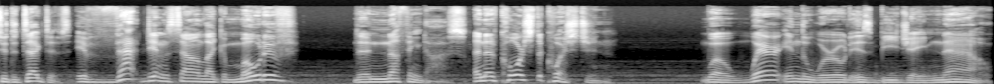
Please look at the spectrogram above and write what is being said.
to detectives, if that didn't sound like a motive, then nothing does. And of course, the question well, where in the world is BJ now?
